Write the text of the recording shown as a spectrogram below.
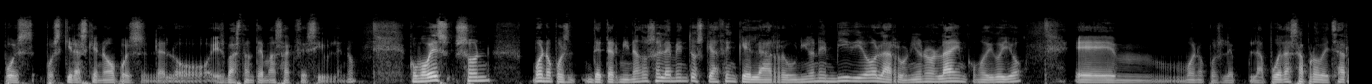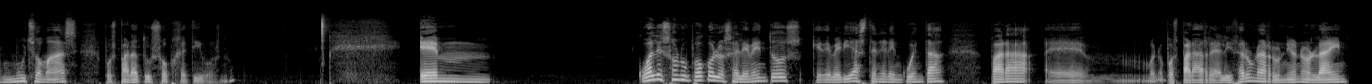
pues, pues quieras que no, pues lo, es bastante más accesible, ¿no? Como ves, son, bueno, pues determinados elementos que hacen que la reunión en vídeo, la reunión online, como digo yo, em, bueno, pues la puedas aprovechar mucho más, pues para tus objetivos, ¿no? Em, ¿Cuáles son un poco los elementos que deberías tener en cuenta para, eh, bueno, pues para realizar una reunión online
